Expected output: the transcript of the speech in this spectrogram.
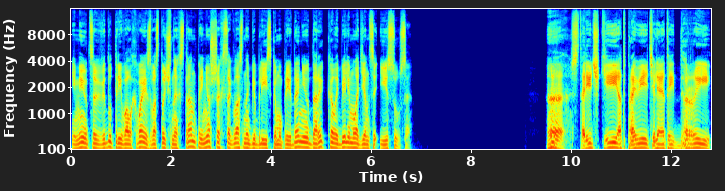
Имеются в виду три волхва из восточных стран, принесших, согласно библейскому преданию, дары к колыбели младенца Иисуса. «А, старички, отправители этой дыры,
